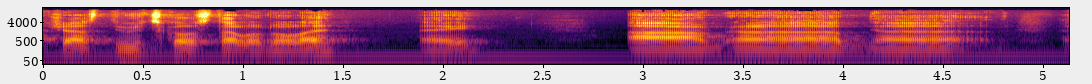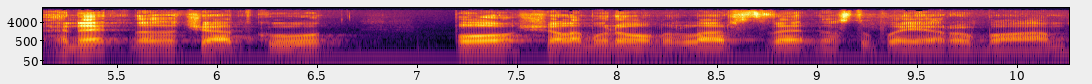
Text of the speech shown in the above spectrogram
část judského ostalo dole, Hej? A uh, uh, hned na začátku po Šalamunovom modlárstve nastupuje Jeroboam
